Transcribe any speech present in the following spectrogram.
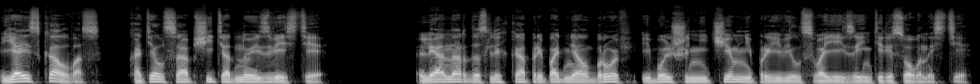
Я искал вас, хотел сообщить одно известие. Леонардо слегка приподнял бровь и больше ничем не проявил своей заинтересованности.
